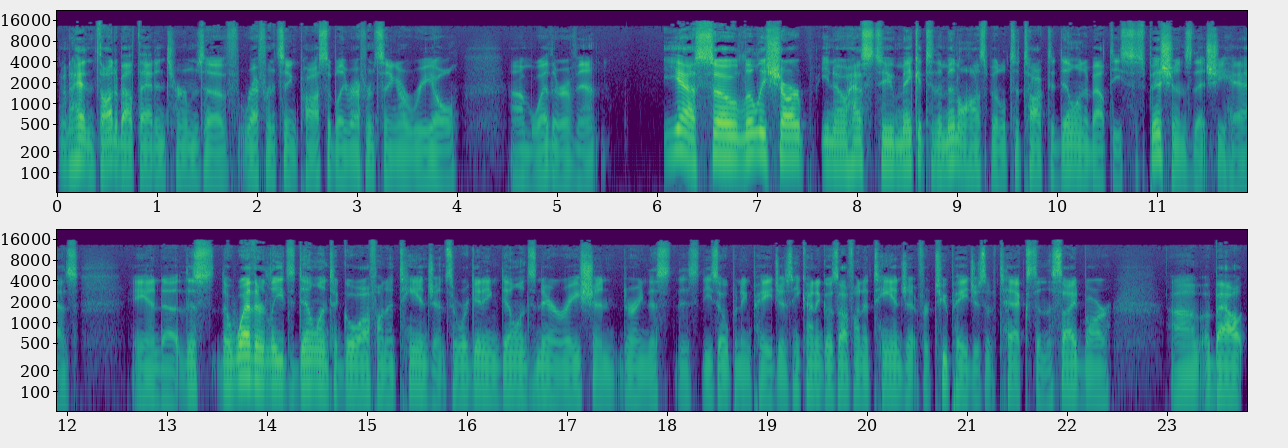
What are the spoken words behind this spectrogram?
and I hadn't thought about that in terms of referencing possibly referencing a real um, weather event. Yeah, so Lily Sharp, you know, has to make it to the mental hospital to talk to Dylan about these suspicions that she has. And uh, this the weather leads Dylan to go off on a tangent. So we're getting Dylan's narration during this, this these opening pages. He kind of goes off on a tangent for two pages of text in the sidebar um, about,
